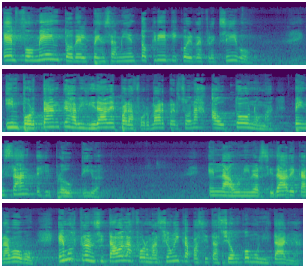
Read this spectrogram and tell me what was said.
el fomento del pensamiento crítico y reflexivo, importantes habilidades para formar personas autónomas, pensantes y productivas. En la Universidad de Carabobo hemos transitado la formación y capacitación comunitaria.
